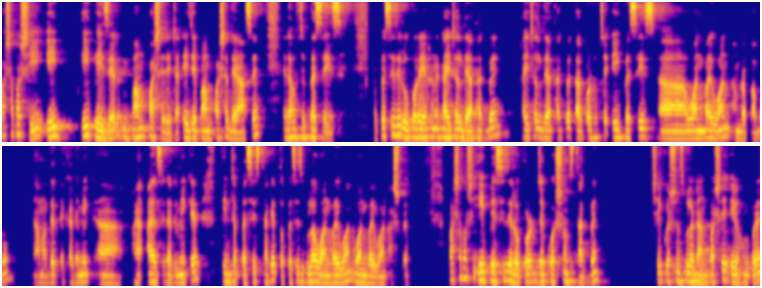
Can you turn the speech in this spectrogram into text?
পাশাপাশি এই এই পেজের বাম পাশে যেটা, এই যে বাম পাশে দেয়া আছে, এটা হচ্ছে প্যাসেজ তো প্যাসেজের উপরে এখানে টাইটেল দেয়া থাকবে টাইটেল দেয়া থাকবে, তারপর হচ্ছে এই প্যাসেজ ওয়ান বাই ওয়ান আমরা পাবো। আমাদের একাডেমিক আইএলস একাডেমিকের তিনটা প্যাসেজ থাকে, তো প্যাসেজগুলা one by one one by one আসবে। পাশাপাশি এই প্যাসেজের ওপর যে কোয়েশ্চেন্স থাকবে সেই কোয়েশ্চেন্সগুলো ডান পাশে এরকম করে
